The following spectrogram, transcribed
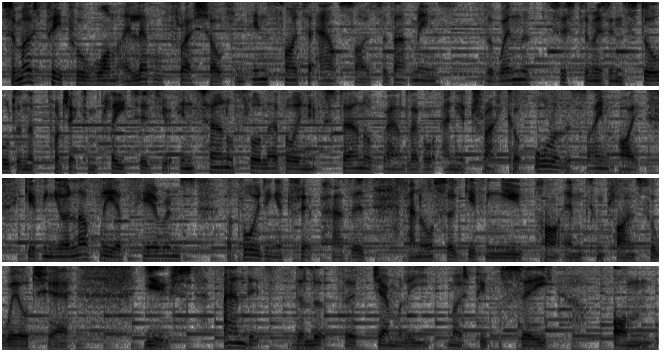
So most people want a level threshold from inside to outside, so that means that when the system is installed and the project completed, your internal floor level and your external ground level and your track are all at the same height, giving you a lovely appearance, avoiding a trip hazard, and also giving you Part M compliance for wheelchair use. And it's the look that generally most people see on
